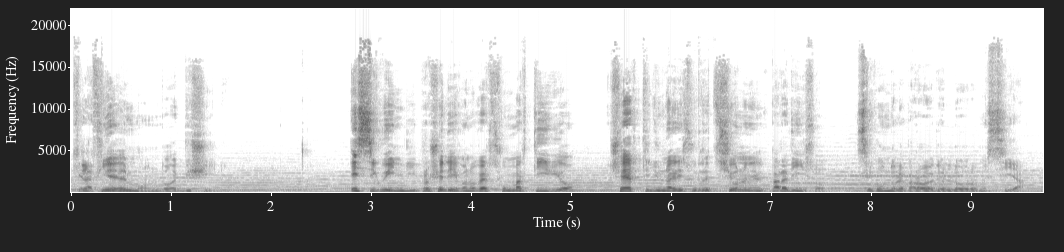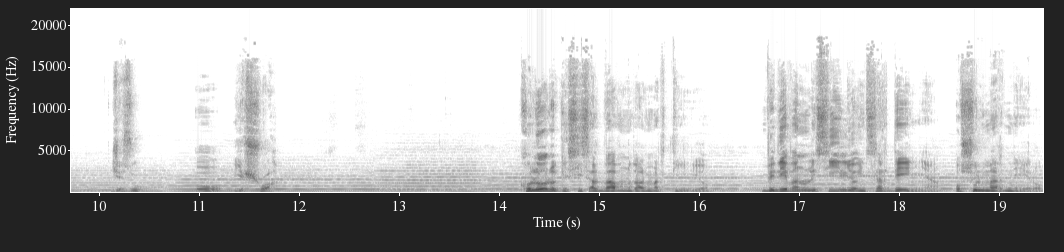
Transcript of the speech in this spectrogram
che la fine del mondo è vicina. Essi quindi procedevano verso un martirio certi di una risurrezione nel paradiso, secondo le parole del loro Messia, Gesù o Yeshua. Coloro che si salvavano dal martirio vedevano l'esilio in Sardegna o sul Mar Nero,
